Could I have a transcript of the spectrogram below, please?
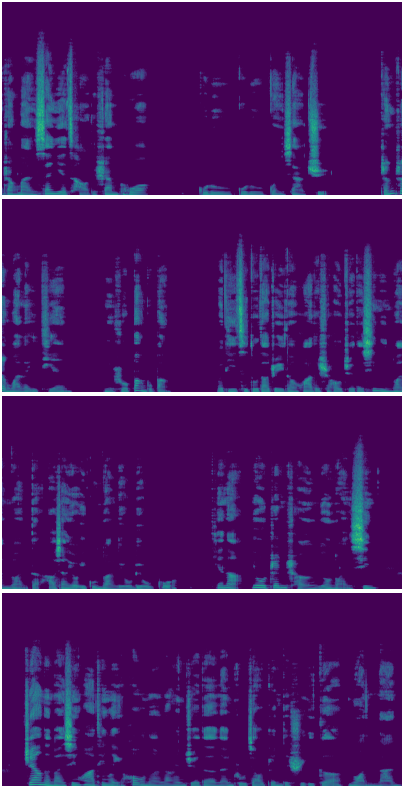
长满三叶草的山坡，咕噜咕噜滚下去，整整玩了一天。你说棒不棒？我第一次读到这一段话的时候，觉得心里暖暖的，好像有一股暖流流过。天呐，又真诚又暖心，这样的暖心话听了以后呢，让人觉得男主角真的是一个暖男。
